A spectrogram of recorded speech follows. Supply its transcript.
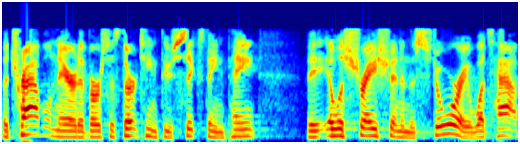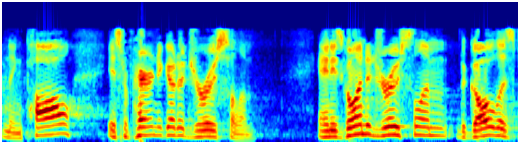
the travel narrative, verses 13 through 16, paint the illustration and the story of what's happening. Paul is preparing to go to Jerusalem. And he's going to Jerusalem. The goal is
